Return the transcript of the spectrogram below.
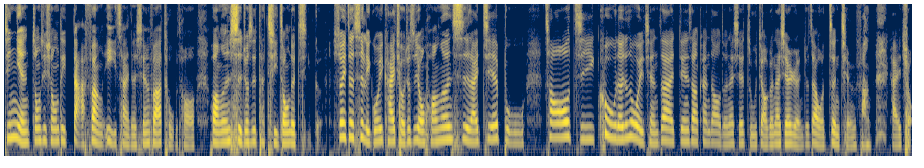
今年中西兄弟大放异彩的先发土头黄恩世就是他其中的几个。所以这次李国一开球就是用黄恩世来接补，超级酷的，就是我以前在电视上看到的那些主角跟那些人就在我正前方开球，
